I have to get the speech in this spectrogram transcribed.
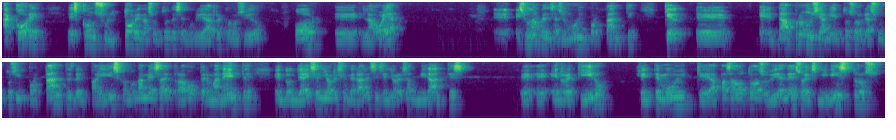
ACORE es consultor en asuntos de seguridad reconocido por la OEA, eh, es una organización muy importante que eh, eh, da pronunciamientos sobre asuntos importantes del país con una mesa de trabajo permanente en donde hay señores generales y señores admirantes en retiro, gente muy que ha pasado toda su vida en eso, exministros,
